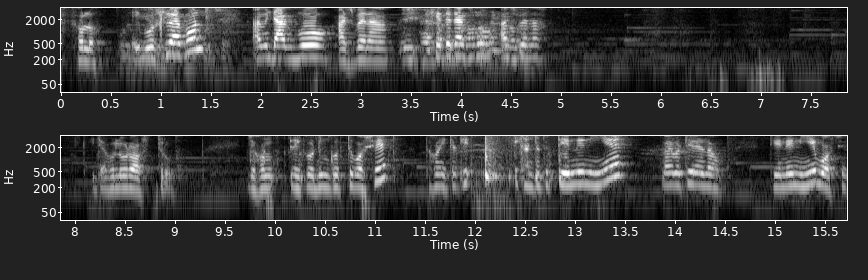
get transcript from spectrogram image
ব্যাস হলো। এই বসল এখন। আমি ডাকবো আসবে না। খেতে ডাকবো আসবে না। এটা হলো ওর অস্ত্র যখন রেকর্ডিং করতে বসে তখন এটাকে এখানটাতে টেনে নিয়ে না এবার টেনে নাও। টেনে নিয়ে বসে।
